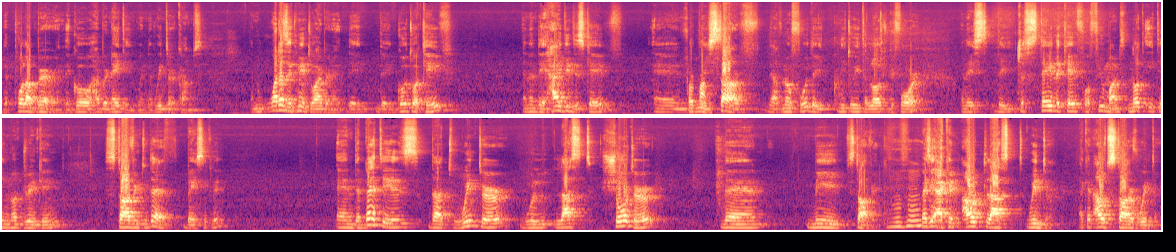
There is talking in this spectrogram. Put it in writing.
the polar bear, and they go hibernating when the winter comes. And what does it mean to hibernate? They, they go to a cave, and then they hide in this cave, and For they starve. They have no food. They need to eat a lot before, and they, they just stay in the cave for a few months, not eating, not drinking, starving to death, basically. And the bet is that winter will last shorter than me starving. Basically, I can outlast winter. I can outstarve winter.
